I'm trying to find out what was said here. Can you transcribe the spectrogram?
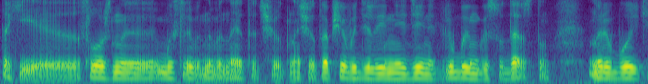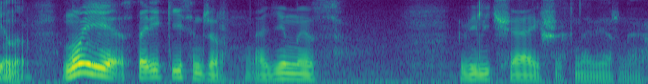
такие сложные мысли на, на этот счет, насчет вообще выделения денег любым государством на любое кино. Ну и старик Киссинджер, один из величайших, наверное,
